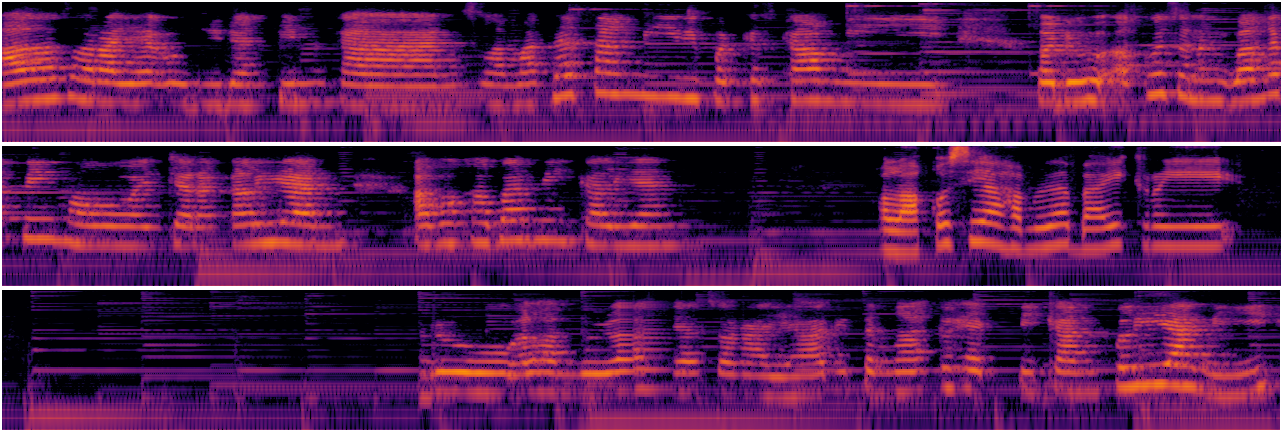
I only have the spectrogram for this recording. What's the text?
Halo Soraya, Uji, dan Pinkan. Selamat datang nih di podcast kami. Waduh, aku seneng banget nih mau wawancara kalian. Apa kabar nih kalian? Kalau aku sih Alhamdulillah baik, Ri. Aduh, Alhamdulillah ya Soraya, di tengah kehektikan kuliah nih,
